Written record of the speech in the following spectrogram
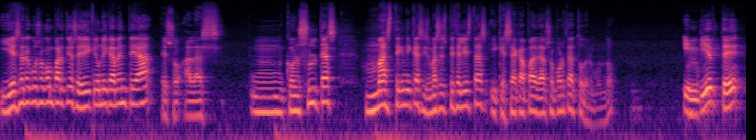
y ese recurso compartido se dedique únicamente a eso, a las mm, consultas más técnicas y más especialistas y que sea capaz de dar soporte a todo el mundo. Invierte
